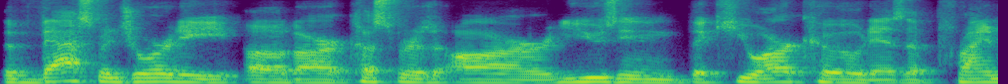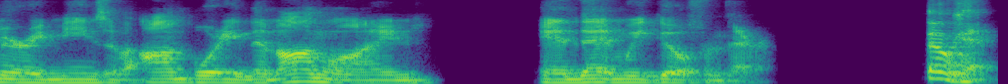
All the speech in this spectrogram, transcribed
the vast majority of our customers are using the QR code as a primary means of onboarding them online, and then we go from there. Okay,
